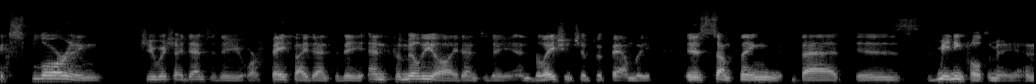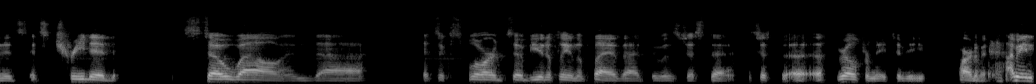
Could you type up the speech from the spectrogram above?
exploring Jewish identity or faith identity and familial identity and relationships with family is something that is meaningful to me and it's it's treated so well and uh, it's explored so beautifully in the play that it was just a, it's just a, a, thrill for me to be part of it. I mean,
